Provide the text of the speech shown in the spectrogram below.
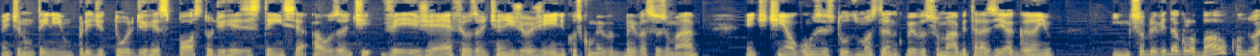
a gente não tem nenhum preditor de resposta ou de resistência aos anti-VEGF, aos anti-angiogênicos, como o bevacizumab. A gente tinha alguns estudos mostrando que o bevacizumab trazia ganho em sobrevida global, quando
